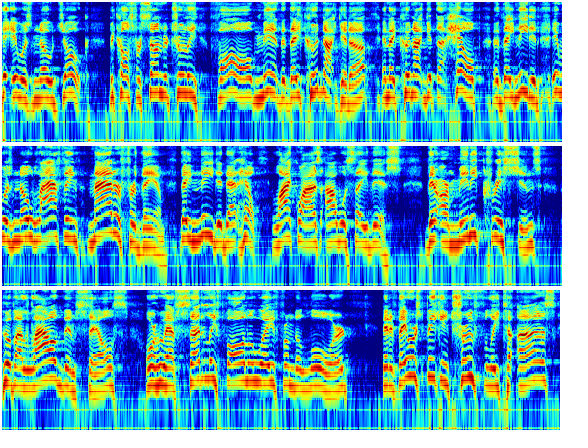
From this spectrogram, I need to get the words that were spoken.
it, it was no joke. Because for some to truly fall meant that they could not get up and they could not get the help they needed. It was no laughing matter for them. They needed that help. Likewise, I will say this there are many Christians who have allowed themselves or who have suddenly fallen away from the Lord that if they were speaking truthfully to us,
